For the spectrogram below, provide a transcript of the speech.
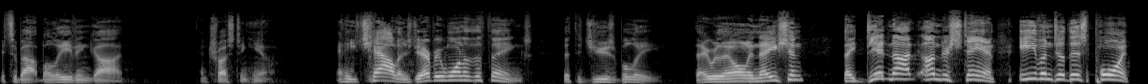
it's about believing God and trusting Him. And he challenged every one of the things that the Jews believed. They were the only nation, They did not understand, even to this point.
